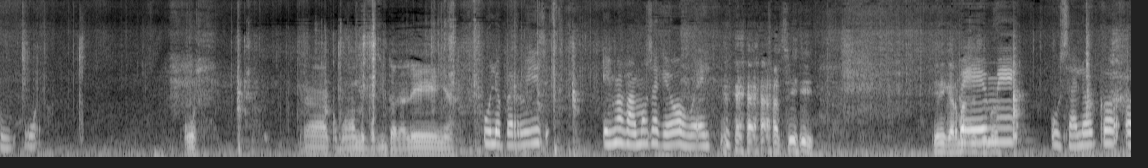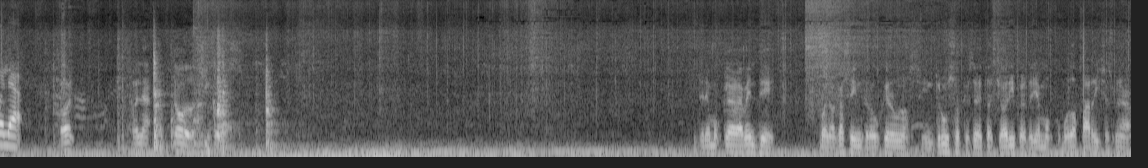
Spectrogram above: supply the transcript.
Un fuego. Vamos acomodando un poquito la leña. Ulope Ruiz es más famosa que vos, güey. sí. Tiene que armarse su PM Usaloco, hola. pro- Hola, hola a todos, chicos. Y tenemos claramente, bueno, acá se introdujeron unos intrusos que son estos choris, pero teníamos como dos parrillas, una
